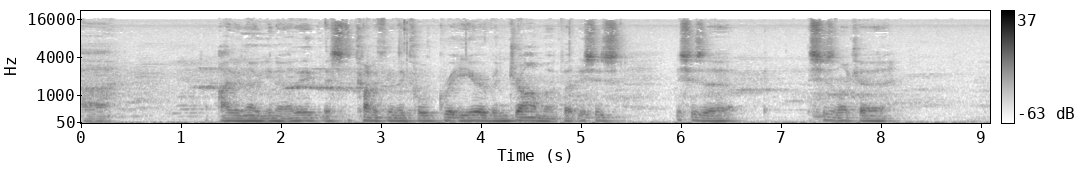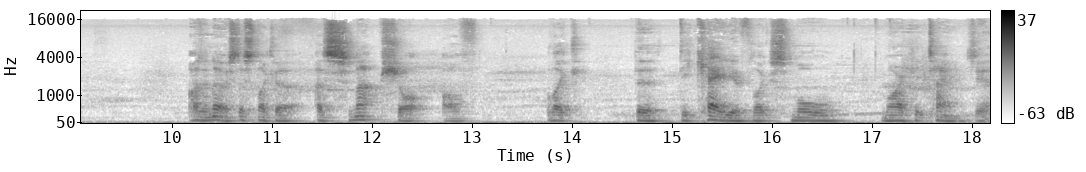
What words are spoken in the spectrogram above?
uh, I don't know, you know, this kind of thing they call gritty urban drama, but this is this is a this is like a I don't know, it's just like a, a snapshot of like the decay of like small market towns. Yeah.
